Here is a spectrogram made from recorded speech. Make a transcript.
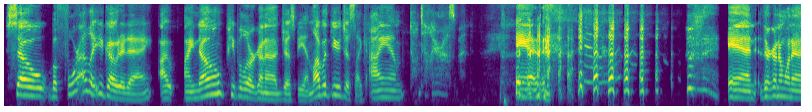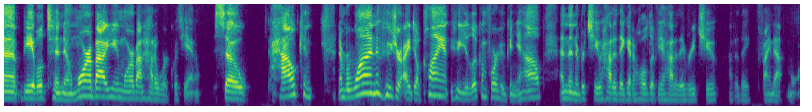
So before I let you go today, I I know people are gonna just be in love with you, just like I am. Don't tell your husband. And and they're gonna want to be able to know more about you, more about how to work with you. So how can number one who's your ideal client? Who you looking for? Who can you help? And then number two how do they get a hold of you? How do they reach you? How do they find out more?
